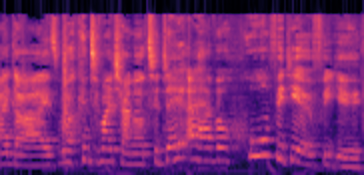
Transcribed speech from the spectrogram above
Hi guys, welcome to my channel. Today I have a haul video for you.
